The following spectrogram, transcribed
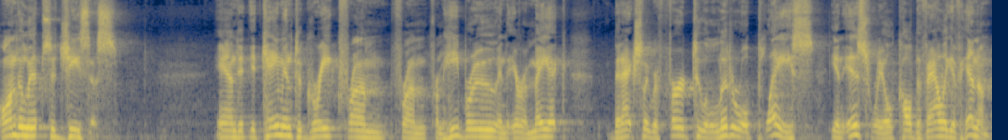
on the lips of Jesus. And it, it came into Greek from, from, from Hebrew and Aramaic that actually referred to a literal place in Israel called the Valley of Hinnom.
